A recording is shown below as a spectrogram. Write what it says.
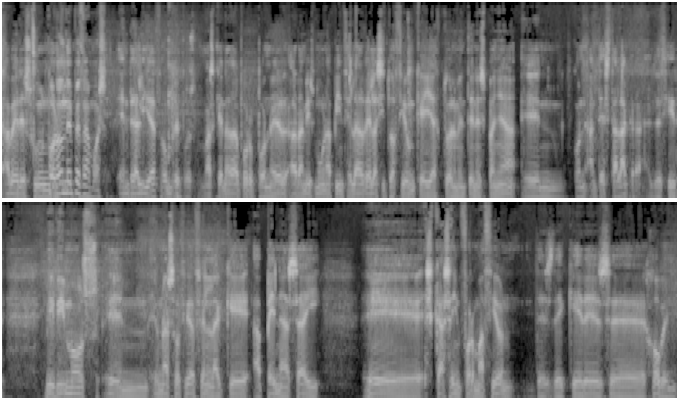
a ver, es un... ¿Por dónde empezamos? En realidad, hombre, pues más que nada por poner ahora mismo una pincelada de la situación que hay actualmente en España en- con, ante esta lacra. Es decir, vivimos en, en una sociedad en la que apenas hay eh, escasa información desde que eres eh, joven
